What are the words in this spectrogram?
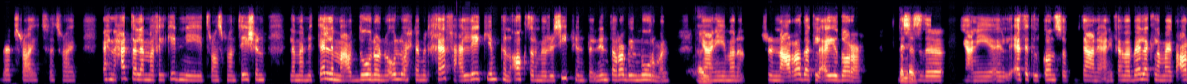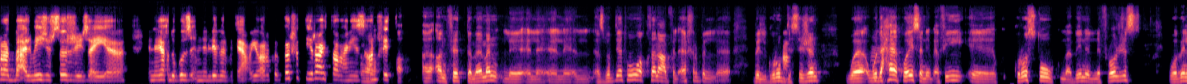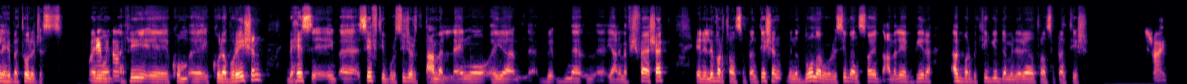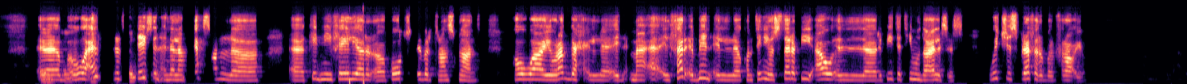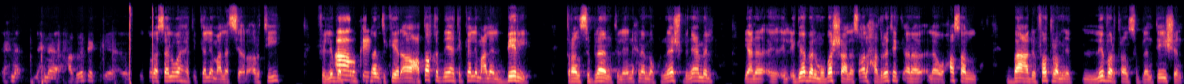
That's right, that's right. إحنا حتى لما في الكدني ترانسبلانتيشن لما بنتكلم مع الدونر نقول له إحنا بنخاف عليك يمكن أكتر من الريسيبينت لأن أنت راجل نورمال يعني ما نقدرش نعرضك لأي ضرر. This is the يعني الاثيكال كونسبت بتاعنا يعني فما بالك لما يتعرض بقى لميجر سيرجري زي آه، إنه ياخدوا جزء من الليفر بتاعه. You are perfectly right طبعا آه. unfit. انفيت تماما للاسباب ديت وهو اقتنع في الآخر بال بالجروب آه. ديسيجن وده مم. حاجة كويسة إن يبقى في كروس توك ما بين النفرولوجيست وبين الهيباتولوجيست إنه يبقى في كولابوريشن بحيث يبقى سيفتي بروسيجر تتعمل لأنه هي يعني ما فيش فيها شك إن الليفر ترانسبلانتيشن من الدونر والريسيبنت سايد عملية كبيرة أكبر بكتير جدا من الرينال ترانسبلانتيشن That's right. ال- آه، ال- هو قال إن لما يحصل كدني فيلير بوست ليفر ترانسبلانت هو يرجح الفرق بين الكونتينيوس ثيرابي أو الريبيتد هيمودايليسيس which is preferable في رأيه؟ إحنا إحنا حضرتك الدكتوره سلوى هتتكلم على السي ار ار تي في الليفر آه،. ترانسبلانت كير آه أعتقد إن هي هتتكلم على البيري ترانسبلانت لأن إحنا ما كناش بنعمل يعني الإجابة المباشرة على سؤال حضرتك أنا لو حصل بعد فترة من الليفر ترانسبلانتيشن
